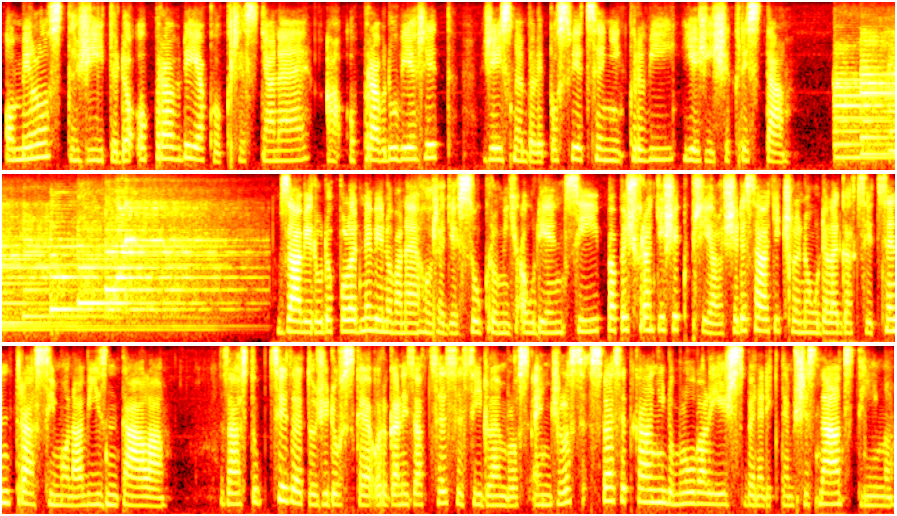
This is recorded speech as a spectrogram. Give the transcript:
o milost žít doopravdy jako křesťané a opravdu věřit, že jsme byli posvěceni krví Ježíše Krista. V závěru dopoledne věnovaného řadě soukromých audiencí papež František přijal 60 členou delegaci centra Simona Wiesentála. Zástupci této židovské organizace se sídlem v Los Angeles své setkání domlouvali již s Benediktem XVI.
